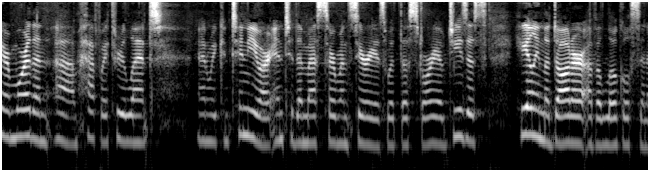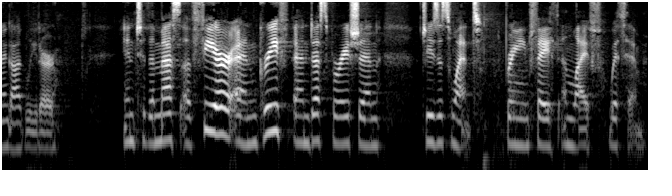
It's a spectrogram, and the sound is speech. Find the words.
We are more than um, halfway through Lent, and we continue our Into the Mess sermon series with the story of Jesus healing the daughter of a local synagogue leader. Into the mess of fear and grief and desperation, Jesus went, bringing faith and life with him.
